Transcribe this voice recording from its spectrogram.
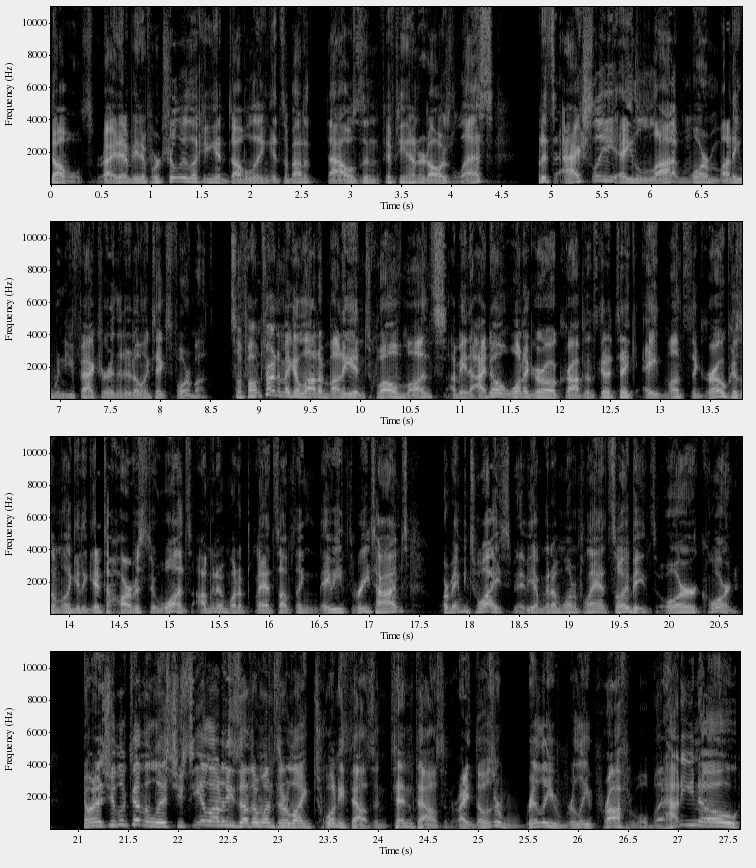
doubles, right? I mean, if we're truly looking at doubling, it's about a thousand, fifteen hundred dollars less. but it's actually a lot more money when you factor in that it only takes four months. So if I'm trying to make a lot of money in 12 months, I mean, I don't want to grow a crop that's going to take eight months to grow because I'm only going to get to harvest it once. I'm going to want to plant something maybe three times or maybe twice. Maybe I'm going to want to plant soybeans or corn. You know, and as you look down the list, you see a lot of these other ones that are like 20,000, 10,000, right? Those are really, really profitable. But how do you know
